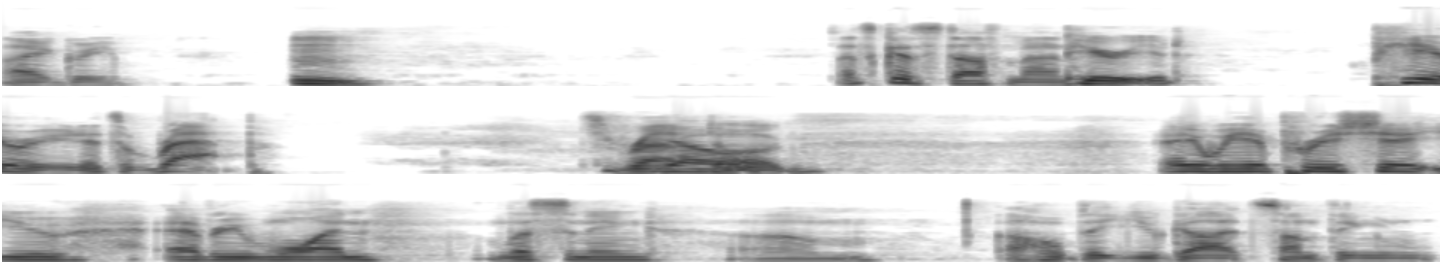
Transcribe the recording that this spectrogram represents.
I agree. Mm, That's good stuff, man. period Period. It's a wrap. it's a rap Yo. dog Hey, we appreciate you, everyone listening. Um, I hope that you got something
